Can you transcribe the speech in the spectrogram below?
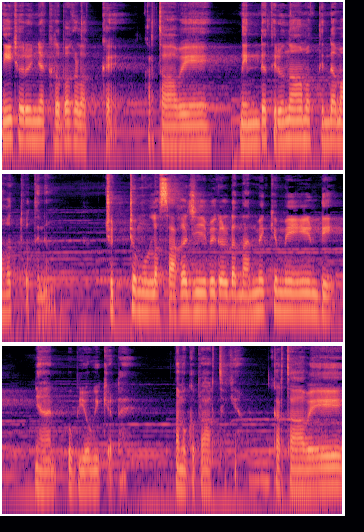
നീ ചൊരിഞ്ഞ കൃപകളൊക്കെ കർത്താവേ നിന്റെ തിരുനാമത്തിന്റെ മഹത്വത്തിനും ചുറ്റുമുള്ള സഹജീവികളുടെ നന്മയ്ക്കും വേണ്ടി ഞാൻ ഉപയോഗിക്കട്ടെ. നമുക്ക് പ്രാർത്ഥിക്കാം. കർത്താവേ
